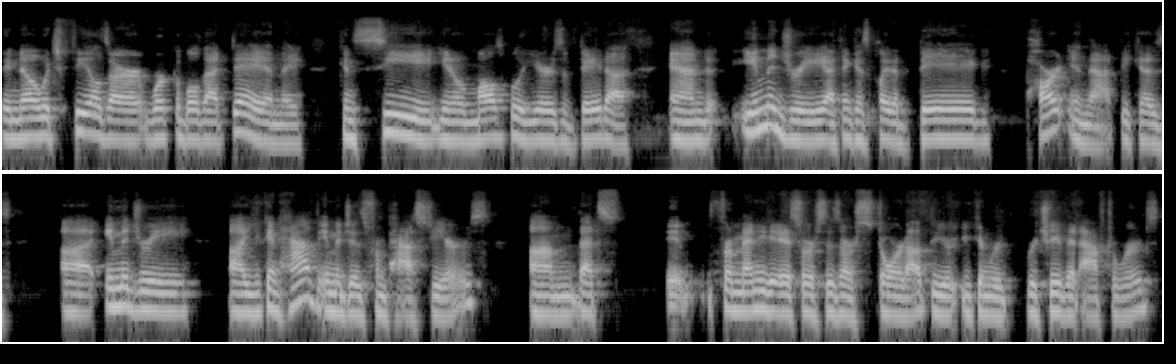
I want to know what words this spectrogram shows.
they know which fields are workable that day and they can see, you know, multiple years of data. And imagery, I think, has played a big part in that because uh, imagery, uh, you can have images from past years. Um, that's it, from many data sources are stored up. You, you can re- retrieve it afterwards,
